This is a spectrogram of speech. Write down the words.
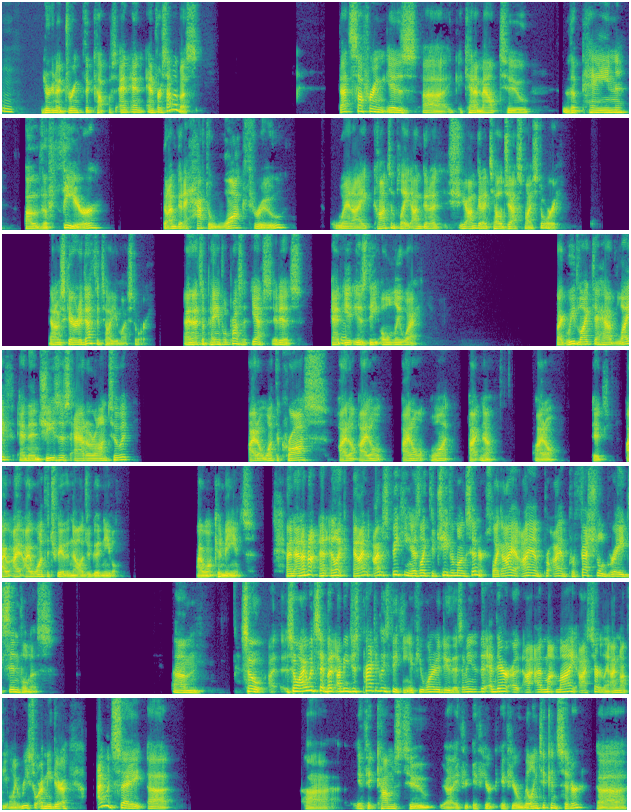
Mm. You're going to drink the cup of and and and for some of us, that suffering is uh, can amount to the pain of the fear that I'm going to have to walk through when I contemplate. I'm going to I'm going to tell Jess my story, and I'm scared to death to tell you my story, and that's a painful process. Yes, it is, and Yeah. it is the only way. Like we'd like to have life and then Jesus added onto it. I don't want the cross. I don't. I don't. I don't want. I no. I don't. It's. I. I, I want the tree of the knowledge of good and evil. I want convenience. And, and I'm not and, and like and I'm I'm speaking as like the chief among sinners. Like I I am I am professional grade sinfulness. Um, so so I would say, but I mean, just practically speaking, if you wanted to do this, I mean, and there, are- I, I my, my I certainly I'm not the only resource. I mean, there, I would say, uh, uh, if it comes to uh, if you if you're if you're willing to consider uh,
